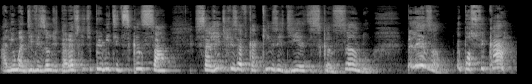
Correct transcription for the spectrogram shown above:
ali uma divisão de tarefas que te permite descansar. Se a gente quiser ficar 15 dias descansando, Beleza, eu posso ficar.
